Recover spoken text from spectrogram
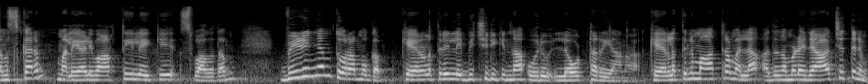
നമസ്കാരം. മലയാളി വാർത്തയിലേക്ക് സ്വാഗതം. വിഴിഞ്ഞം തുറമുഖം കേരളത്തിന് ലഭിച്ചിരിക്കുന്ന ഒരു ലോട്ടറിയാണ്. കേരളത്തിന് മാത്രമല്ല അത് നമ്മുടെ രാജ്യത്തിനും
